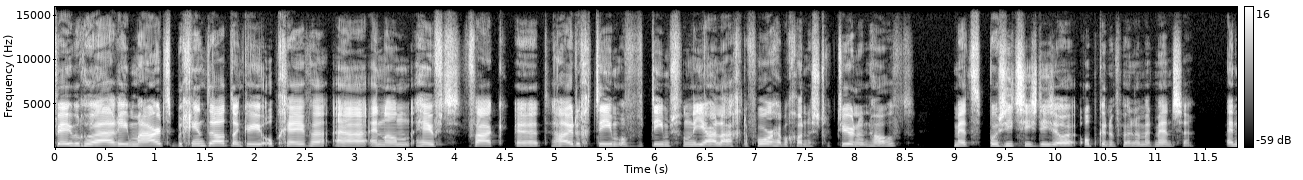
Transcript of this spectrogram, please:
februari, maart begint dat. Dan kun je opgeven. Eh, en dan heeft vaak het huidige team of teams van de jaarlagen daarvoor... hebben gewoon een structuur in hun hoofd. Met posities die ze op kunnen vullen met mensen. En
